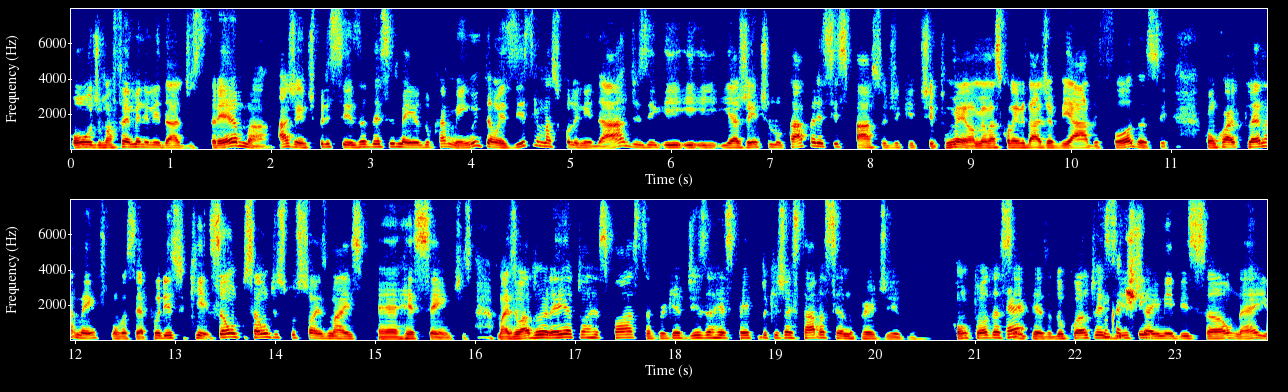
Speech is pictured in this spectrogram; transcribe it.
ou de uma feminilidade extrema, a gente precisa desse meio do caminho. Então, existem masculinidades e, e, e a gente lutar por esse espaço de que, tipo, meu, a minha masculinidade é viada e foda-se, concordo plenamente com você. É por isso que são, são discussões mais é, recentes. Mas eu adorei a tua resposta, porque diz a respeito do que já estava sendo perdido com toda é? certeza, é? do quanto existe a inibição, né, e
